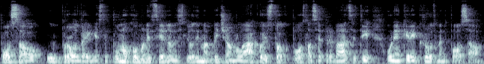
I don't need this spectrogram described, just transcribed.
posao u prodaji gdje ste puno komunicirali s ljudima, bit će vam lako iz tog posla se prebaciti u neki recruitment posao.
